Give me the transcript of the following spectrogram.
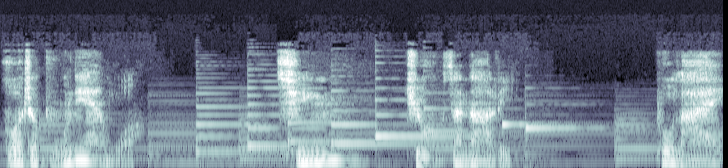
或者不念我，情就在那里，不来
